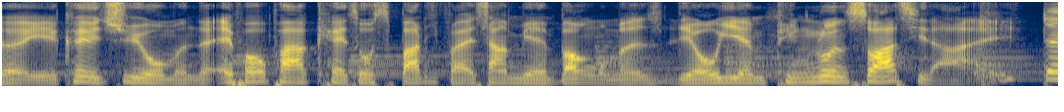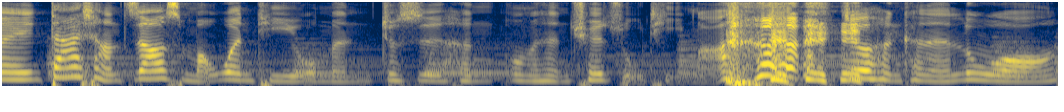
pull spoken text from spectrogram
对，也可以去我们的 Apple Podcast 或 Spotify 上面帮我们留言评论刷起来。对，大家想知道什么问题，我们就是很我们很缺主题嘛，就很可能录哦。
